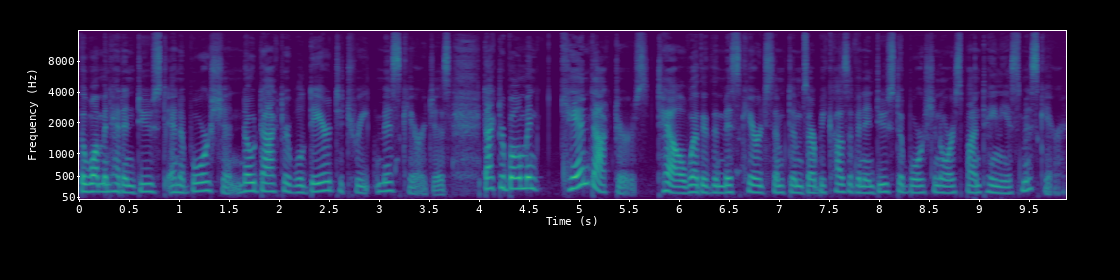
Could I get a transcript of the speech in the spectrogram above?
the woman had induced an abortion. No doctor will dare to treat miscarriages. Dr. Bowman, can doctors tell whether the miscarriage symptoms are because of an induced abortion or a spontaneous miscarriage?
